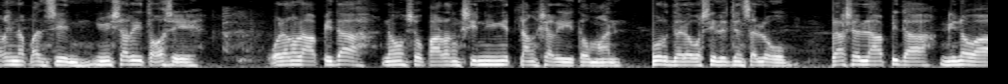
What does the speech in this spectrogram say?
aking napansin. Yung isa rito kasi, walang lapida, no? So parang siningit lang siya rito, man. Siguro dalawa sila dyan sa loob. Wala siyang lapida, ginawa,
